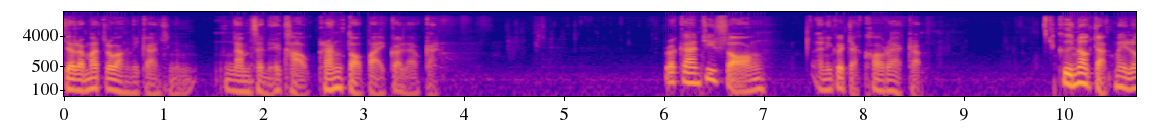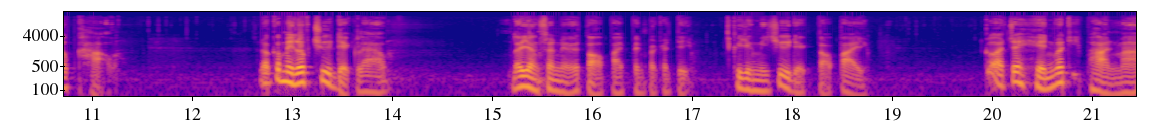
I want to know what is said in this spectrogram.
จะระมัดระวังในการเสนอ นำเสนอข่าวครั้งต่อไปก็แล้วกัน ประการที่2อันนี้ก็จากข้อแรกครับ คือนอกจากไม่ลบข่าว แล้วก็ไม่ลบชื่อเด็กแล้ว แล้วยังเสนอต่อไปเป็นปกติ คือยังมีชื่อเด็กต่อไป ก็อาจจะเห็นว่าที่ผ่านมา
